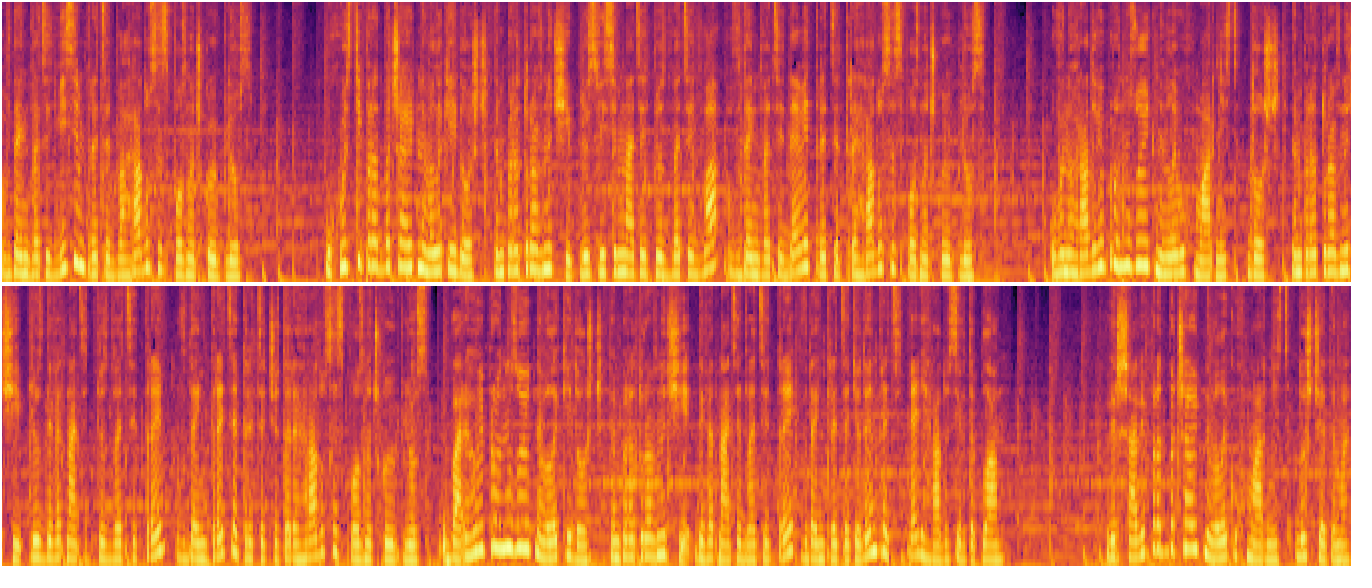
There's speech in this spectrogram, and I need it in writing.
вдень 28-32 градуси з позначкою плюс. У Хусті передбачають невеликий дощ. Температура вночі плюс 18, плюс 22, вдень 29-33 градуси з позначкою плюс. У Виноградові прогнозують мінливу хмарність. Дощ. Температура вночі плюс 19 плюс 23, вдень 30-34 градуси з позначкою плюс. У берегові прогнозують невеликий дощ. Температура вночі 19-23, вдень 31-35 градусів тепла. Віршаві передбачають невелику хмарність. Дощитиме.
